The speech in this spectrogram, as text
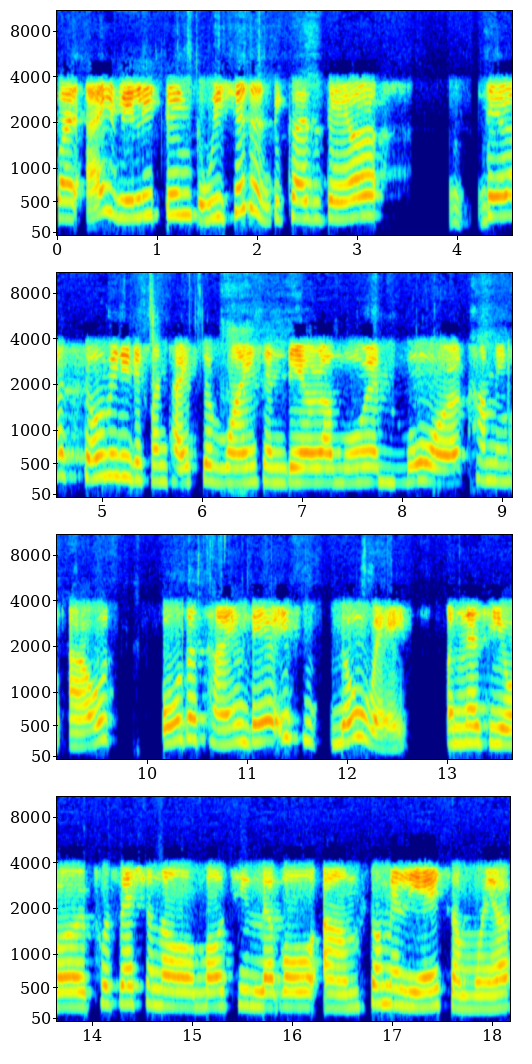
But I really think we shouldn't because there are there are so many different types of wines and there are more and more coming out all the time. There is no way unless you're a professional, multi-level um, sommelier somewhere,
